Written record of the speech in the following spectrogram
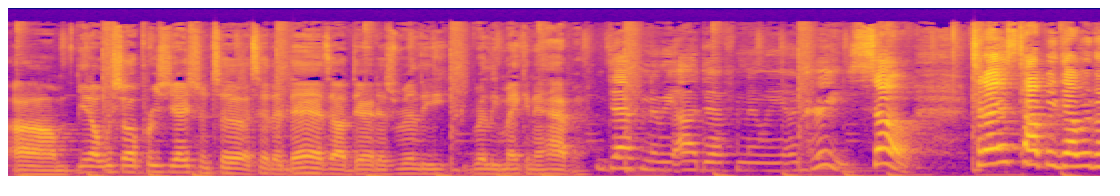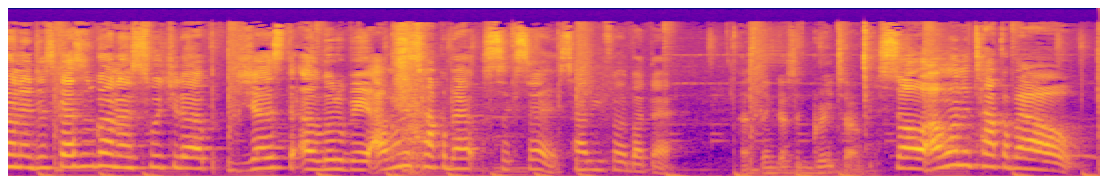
um, you know, we show appreciation to to the dads out there that's really really making it happen. Definitely, I definitely agree. So, today's topic that we're going to discuss, we're going to switch it up just a little bit. I want to talk about success. How do you feel about that? I think that's a great topic. So, I want to talk about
